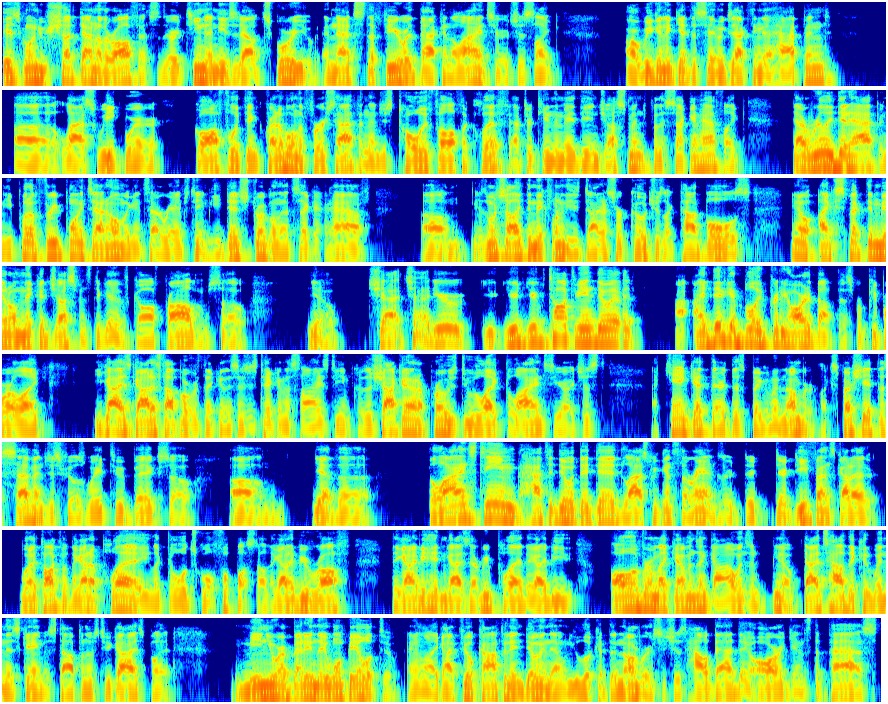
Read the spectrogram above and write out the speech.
is going to shut down other offenses. They're a team that needs to outscore you, and that's the fear with backing the Lions here. It's just like, are we going to get the same exact thing that happened uh, last week where? Goff looked incredible in the first half and then just totally fell off a cliff after a team that made the adjustment for the second half. Like that really did happen. He put up three points at home against that Rams team. He did struggle in that second half. Um, as much as I like to make fun of these dinosaur coaches like Todd Bowles, you know, I expect them to be able to make adjustments to give Goff problems. So, you know, Chad, Chad, you're you you've talked me into it. I, I did get bullied pretty hard about this, where people are like, you guys got to stop overthinking this and just taking this Lions team because the shotgun of pros do like the Lions here. I just I can't get there at this big of a number, like especially at the seven, just feels way too big. So um, yeah, the the Lions team have to do what they did last week against the Rams. Their their, their defense got to what I talked about. They got to play like the old school football style. They got to be rough. They got to be hitting guys every play. They got to be all over Mike Evans and Godwin's, and you know that's how they could win this game is stopping those two guys. But me and you are betting they won't be able to, and like I feel confident in doing that when you look at the numbers. It's just how bad they are against the pass.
